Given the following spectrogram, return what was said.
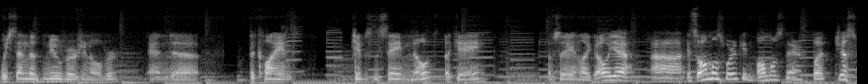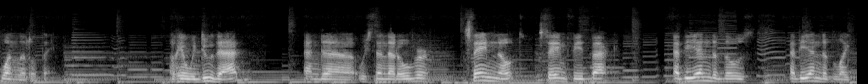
We send the new version over, and uh, the client gives the same note again of saying like, "Oh yeah, uh, it's almost working, almost there, but just one little thing." Okay, we do that, and uh, we send that over. Same note, same feedback. At the end of those, at the end of like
